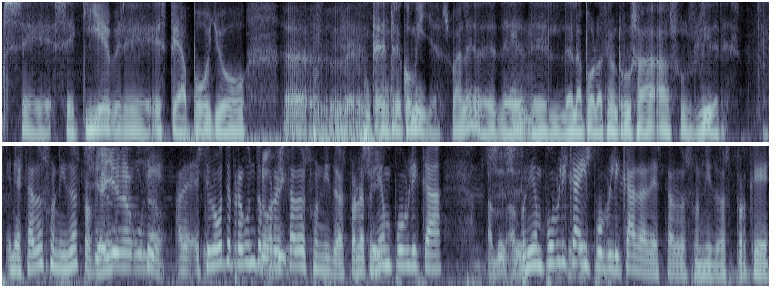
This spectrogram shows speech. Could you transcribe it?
se, se, quiebre este apoyo, eh, entre, comillas, ¿vale? de la población rusa a sus líderes. En Estados Unidos, si hay en alguna... sí. luego te pregunto por Estados Unidos, por la opinión pública, opinión pública y publicada de Estados Unidos, porque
